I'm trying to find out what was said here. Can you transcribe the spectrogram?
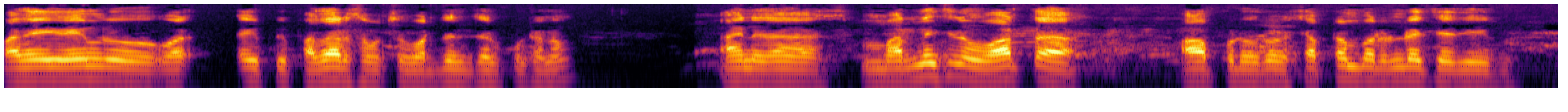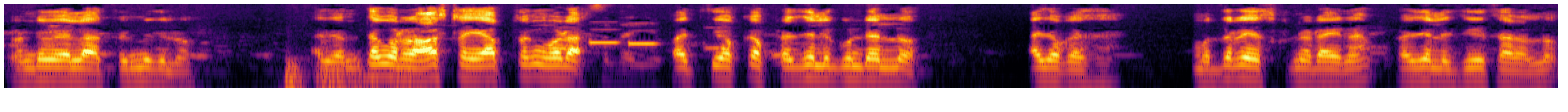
పదహైదు ఏళ్ళు ఇప్పుడు పదహారు సంవత్సరం వర్ధం జరుపుకుంటున్నాం. ఆయన మరణించిన వార్త అప్పుడు సెప్టెంబర్ రెండో తేదీ రెండు వేల తొమ్మిదిలో అదంతా కూడా రాష్ట్ర వ్యాప్తంగా కూడా ప్రతి ఒక్క ప్రజల గుండెల్లో అది ఒక ముద్ర వేసుకున్నాడు ఆయన ప్రజల జీవితాలలో.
